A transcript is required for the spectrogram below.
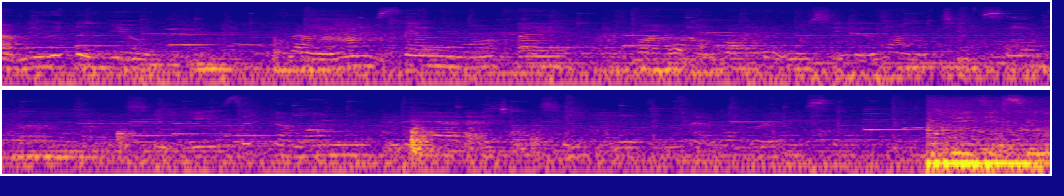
giảm đi rất là nhiều. Giảm là 5 sen ngón tay và vòng bụng của chị đã giảm được 9 sen. Chị rất cảm ơn Korea đã cho chị lại một cái hồi xưa khi chị sinh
